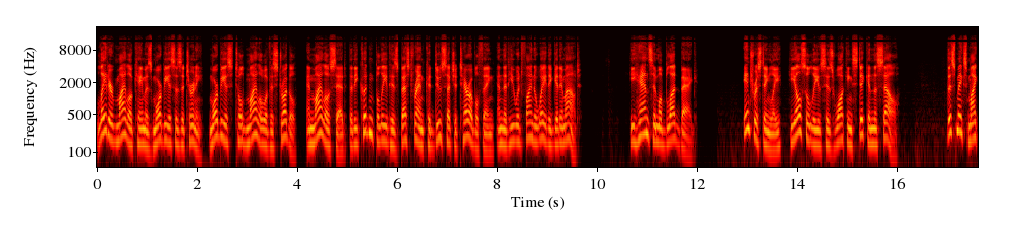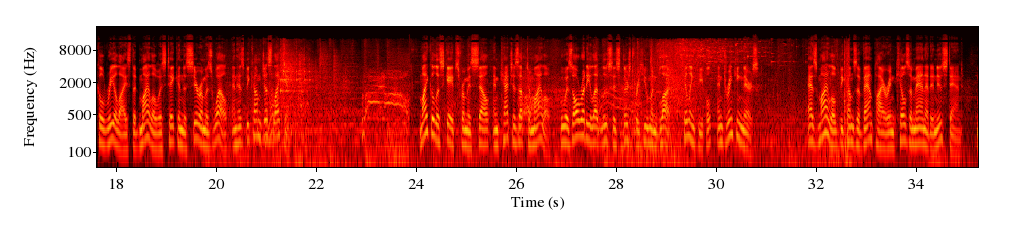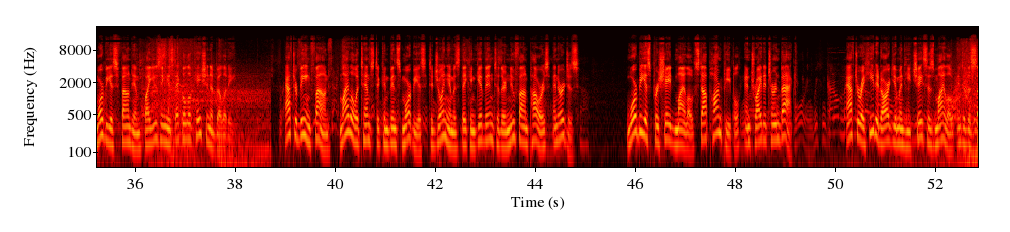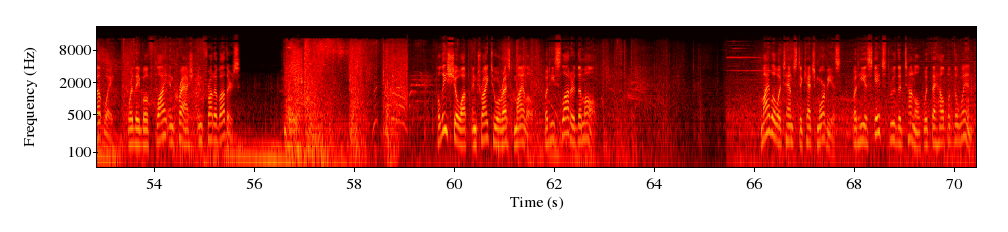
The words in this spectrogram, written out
Later, Milo came as Morbius's attorney. Morbius told Milo of his struggle, and Milo said that he couldn't believe his best friend could do such a terrible thing and that he would find a way to get him out. He hands him a blood bag. Interestingly, he also leaves his walking stick in the cell. This makes Michael realize that Milo has taken the serum as well and has become just like him. Michael escapes from his cell and catches up to Milo, who has already let loose his thirst for human blood, killing people and drinking theirs. As Milo becomes a vampire and kills a man at a newsstand, Morbius found him by using his echolocation ability. After being found, Milo attempts to convince Morbius to join him as they can give in to their newfound powers and urges. Morbius persuade Milo stop harm people and try to turn back. After a heated argument, he chases Milo into the subway, where they both fly and crash in front of others. Police show up and try to arrest Milo, but he slaughtered them all. Milo attempts to catch Morbius, but he escapes through the tunnel with the help of the wind.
